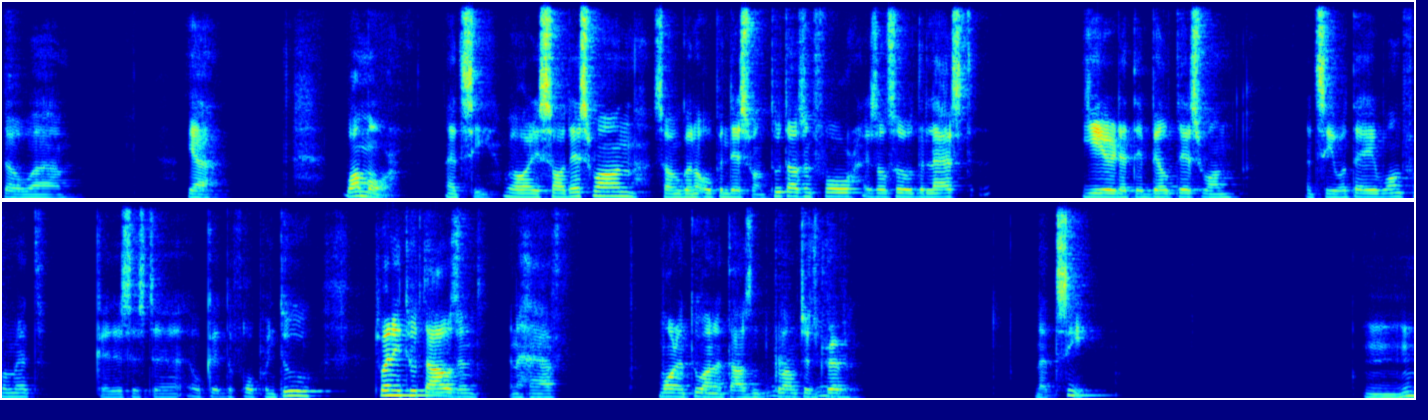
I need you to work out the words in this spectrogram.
So uh, yeah, one more. Let's see. We already saw this one, so I'm going to open this one. 2004 is also the last year that they built this one. Let's see what they want from it. Okay, this is the okay the 4.2, 22,000 and a half, more than 200,000 kilometers driven. Let's see. Mm -hmm.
